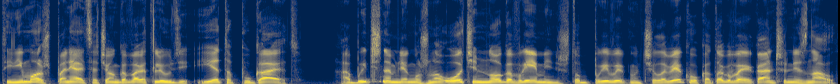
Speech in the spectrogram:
ты не можешь понять, о чем говорят люди, и это пугает. Обычно мне нужно очень много времени, чтобы привыкнуть к человеку, которого я раньше не знал.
